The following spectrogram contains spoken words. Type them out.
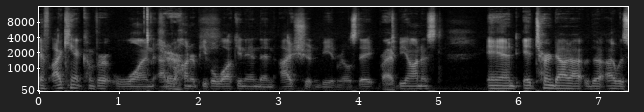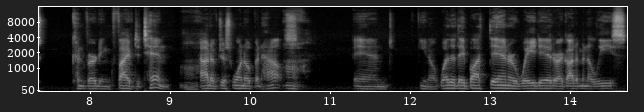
If I can't convert one sure. out of 100 people walking in, then I shouldn't be in real estate, right. to be honest. And it turned out that I was converting five to 10 mm. out of just one open house. Mm. And, you know, whether they bought then or waited or I got them in a lease.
